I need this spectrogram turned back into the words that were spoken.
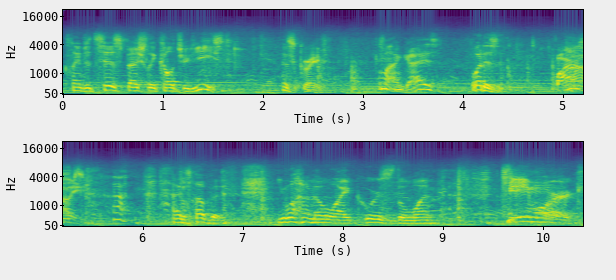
claims it's his specially cultured yeast. That's great. Come on, guys. What is it? Barley. I love it. You want to know why Coors is the one? Teamwork.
